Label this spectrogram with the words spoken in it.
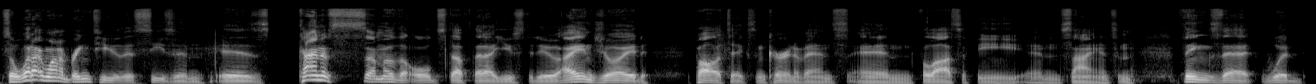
So what I want to bring to you this season is kind of some of the old stuff that I used to do. I enjoyed politics and current events and philosophy and science and things that would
